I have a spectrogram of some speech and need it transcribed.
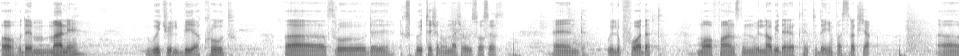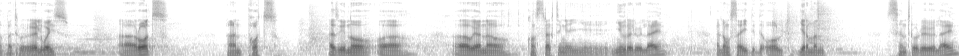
of the money which will be accrued uh, through the exploitation of natural resources. And we look forward that more funds and will now be directed to the infrastructure, uh, particularly railways, uh, roads, and ports. As we know, uh, uh, we are now constructing a new railway line alongside the old German Central Railway line.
